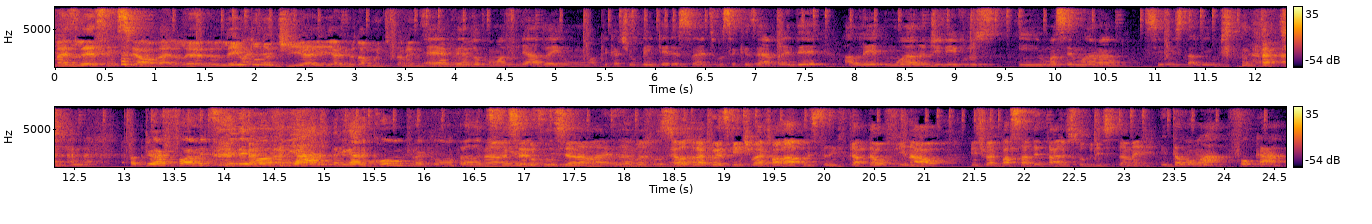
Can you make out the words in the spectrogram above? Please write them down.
Mas ler é essencial, velho. Eu leio Mas todo é. dia e ajuda muito também no É, vendo como afiliado aí um aplicativo bem interessante. Se você quiser aprender a ler um ano de livros em uma semana, se não está livros. tipo, a pior forma de se viver como afiliado, tá ligado? Compra, compra, Não, assina, isso aí não funciona mais, né, É, mano? É funciona. outra coisa que a gente vai falar, por isso tem que ficar até o final. A gente vai passar detalhes sobre isso também. Então vamos lá, focar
